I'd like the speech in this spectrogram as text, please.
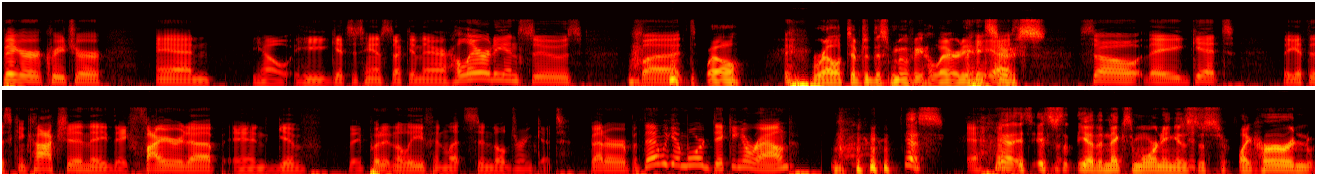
bigger creature, and you know he gets his hand stuck in there. Hilarity ensues, but Well, relative to this movie, hilarity Yes. ensues. so they get they get this concoction. They they fire it up and give they put it in a leaf and let Cindel drink it. Better, but then we get more dicking around. Yes. Yeah, it's it's yeah. The next morning is just, like her and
